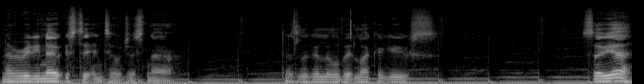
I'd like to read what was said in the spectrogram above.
Never really noticed it until just now. Does look a little bit like a goose. So yeah,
